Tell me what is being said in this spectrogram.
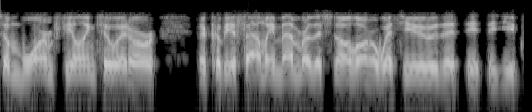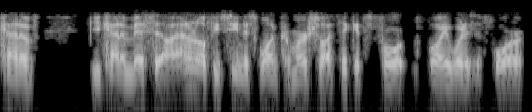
some warm feeling to it, or there could be a family member that's no longer with you that, that you kind of you kind of miss it. I don't know if you've seen this one commercial. I think it's for boy, what is it for?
